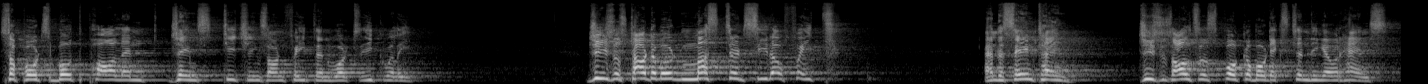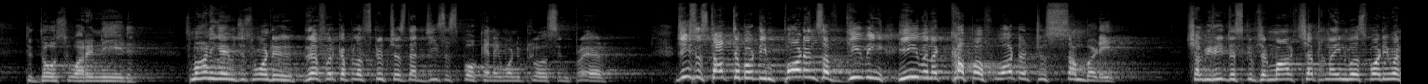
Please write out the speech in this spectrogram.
supports both Paul and James' teachings on faith and works equally. Jesus taught about mustard seed of faith. And the same time, Jesus also spoke about extending our hands to those who are in need. This morning, I just want to refer a couple of scriptures that Jesus spoke, and I want to close in prayer. Jesus talked about the importance of giving even a cup of water to somebody. Shall we read the scripture? Mark chapter 9, verse 41.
